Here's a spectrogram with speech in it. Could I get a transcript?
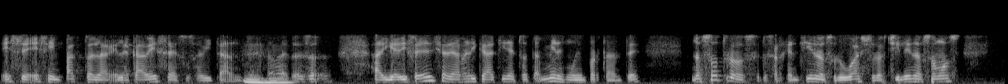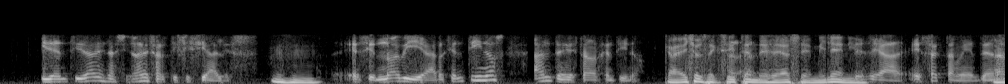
ese ese impacto en la, en la cabeza de sus habitantes. entonces, a, diferencia de América Latina, esto también es muy importante. Nosotros, los argentinos, los uruguayos, los chilenos, somos identidades nacionales artificiales. Es decir, no había argentinos antes de Estado argentino. Ellos existen desde hace milenios. exactamente. Ah,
